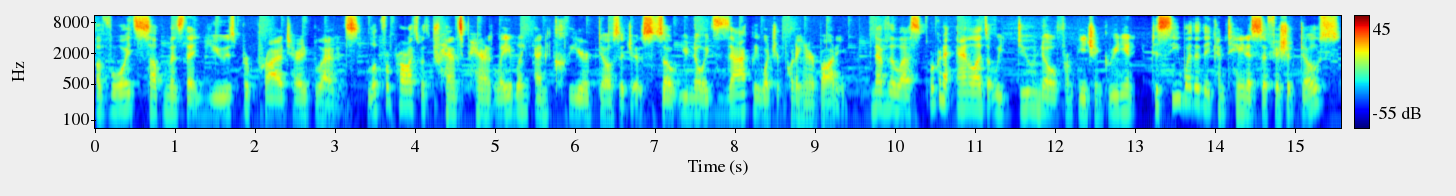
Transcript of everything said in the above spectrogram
avoid supplements that use proprietary blends. Look for products with transparent labeling and clear dosages, so you know exactly what you're putting in your body. Nevertheless, we're going to analyze what we do know from each ingredient to see whether they contain a sufficient dose,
